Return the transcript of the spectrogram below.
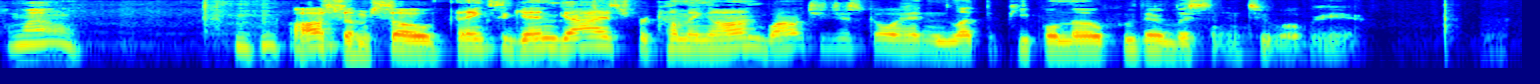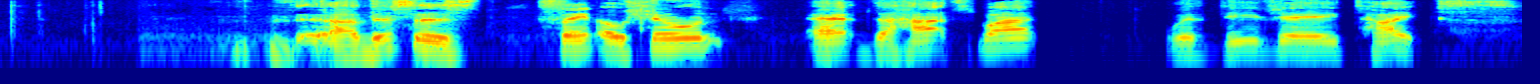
Come on. Awesome. So thanks again, guys, for coming on. Why don't you just go ahead and let the people know who they're listening to over here? Uh, this is Saint Oshun at the Hot Spot with DJ Tykes.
